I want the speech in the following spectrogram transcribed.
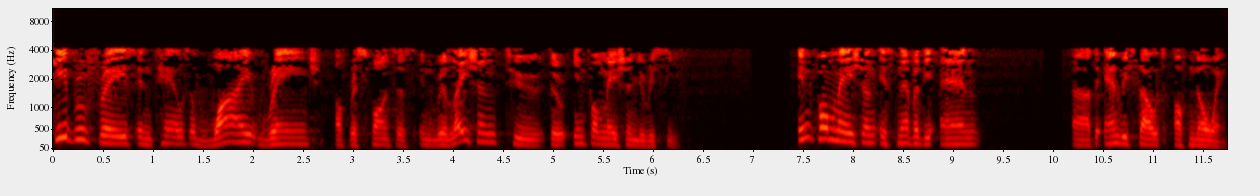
Hebrew phrase entails a wide range of responses in relation to the information you receive. Information is never the end, uh, the end result of knowing.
